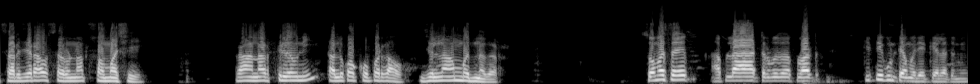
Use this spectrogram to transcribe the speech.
सर्जेराव सर्वनाथ सोमाशी. राहणार तिळवणी तालुका कोपरगाव जिल्हा अहमदनगर. सोमसाहेब आपला टरबूजचा प्लॉट किती गुंठ्यामध्ये केला तुम्ही?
